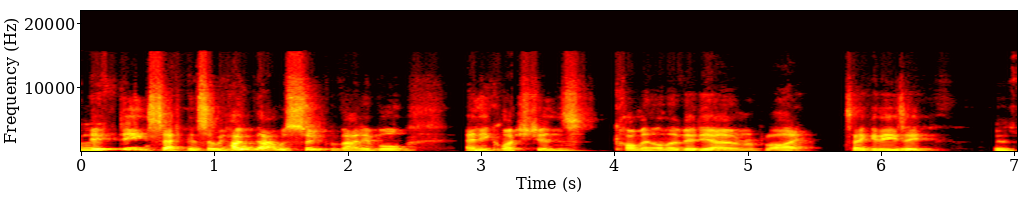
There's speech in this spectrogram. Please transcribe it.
uh, 15 seconds. So we hope that was super valuable. Any questions, comment on the video and reply. Take it easy. Cheers.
